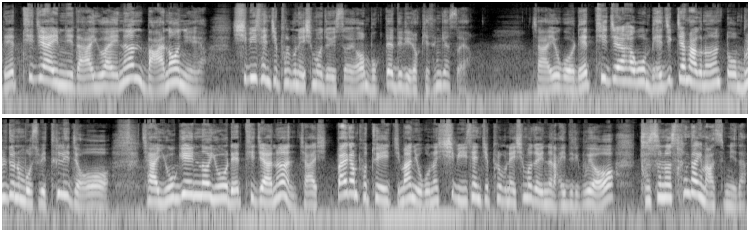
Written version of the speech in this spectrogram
네티지아입니다. 이 아이는 만원이에요. 12cm 풀분에 심어져 있어요. 목대들이 이렇게 생겼어요 자, 요거 레티지아하고 매직잼하고는 또 물드는 모습이 틀리죠. 자, 여기에 있는 요 레티지아는 자, 빨간 포트에 있지만 요거는 12cm 풀분에 심어져 있는 아이들이고요. 두수는 상당히 많습니다.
